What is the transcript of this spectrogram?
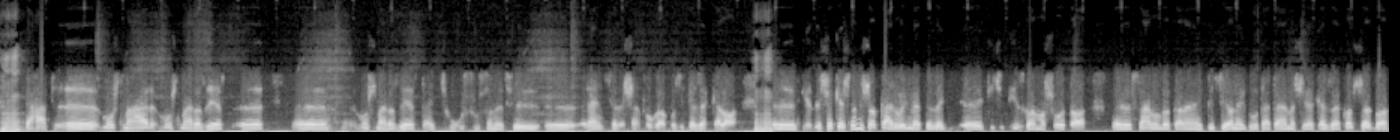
Uh-huh. Tehát most már, most már azért most már azért egy 20-25 fő rendszeresen foglalkozik ezekkel a uh-huh. kérdésekkel, és nem is akárhogy, mert ez egy kicsit izgalmas volt a számomra talán egy pici anekdótát elmesélek ezzel kapcsolatban.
